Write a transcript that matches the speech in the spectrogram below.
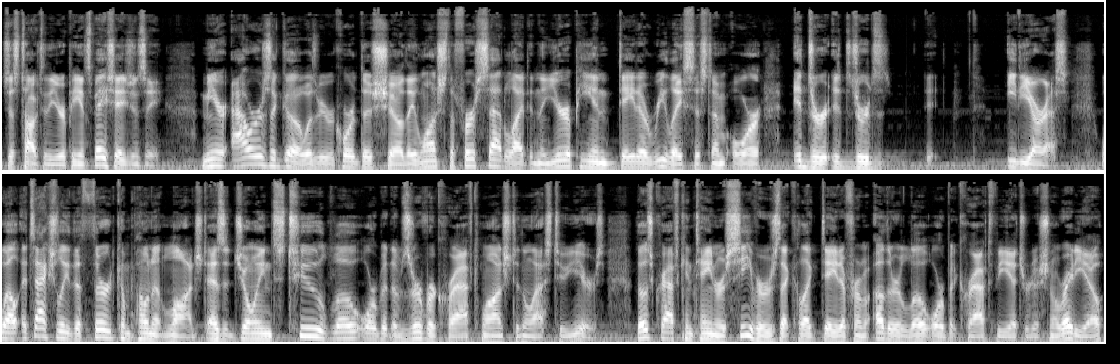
just talk to the European Space Agency. Mere hours ago, as we record this show, they launched the first satellite in the European Data Relay System, or IDR, EDRS. Well, it's actually the third component launched, as it joins two low orbit observer craft launched in the last two years. Those craft contain receivers that collect data from other low orbit craft via traditional radio,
